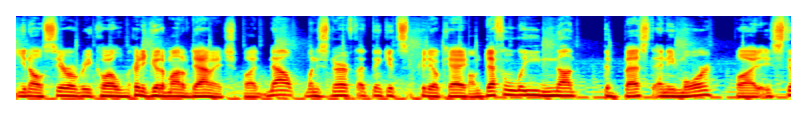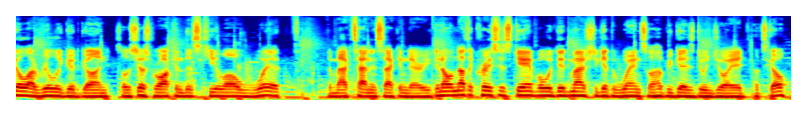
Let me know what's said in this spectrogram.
You know, zero recoil, pretty good amount of damage. But now, when it's nerfed, I think it's pretty okay. Um, definitely not the best anymore, but it's still a really good gun. So it's just rocking this Kilo with the Mac 10 in secondary. You know, not the craziest game, but we did manage to get the win, so I hope you guys do enjoy it. Let's go.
